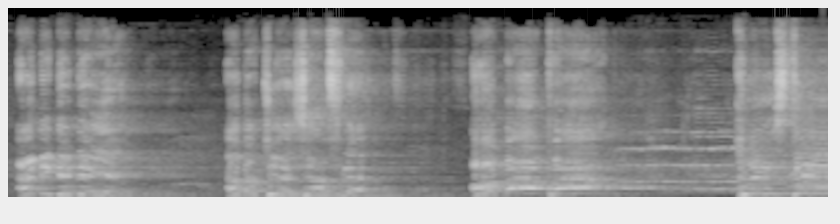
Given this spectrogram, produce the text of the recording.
Ɛne dede yɛ ɛbɛto yɛn nsa afrɛ Ɔbaa Pa Christine.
